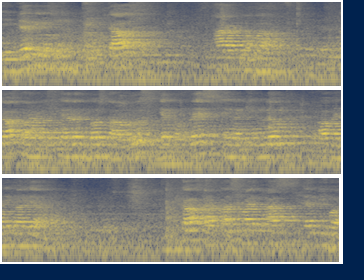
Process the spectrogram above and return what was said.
In definition, cows are mama. Cows or Eretbosaurus get a place in the kingdom of Animalia. Cows are classified as herbivore.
